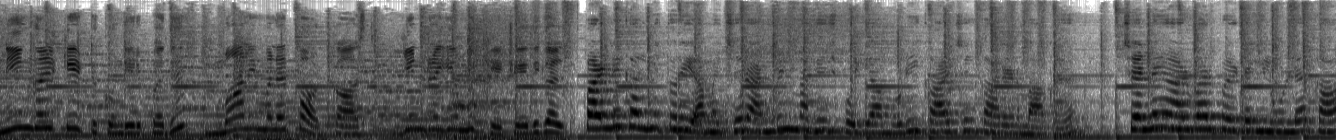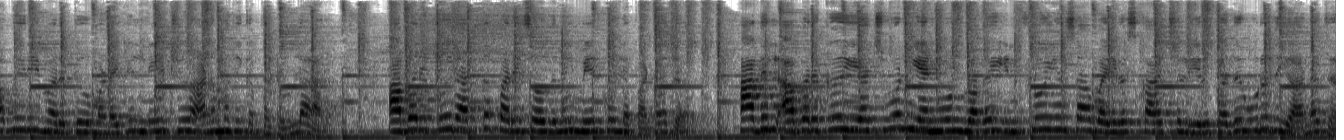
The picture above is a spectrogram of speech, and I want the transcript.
நீங்கள் கேட்டுக்கொண்டிருப்பது மாலைமலர் பாட்காஸ்ட். இன்றைய முக்கிய செய்திகள். பள்ளிக்கல்வித்துறை அமைச்சர் அன்பில் மகேஷ் பொய்யாமொழி காய்ச்சல் காரணமாக சென்னை ஆழ்வார்பேட்டையில் உள்ள காவேரி மருத்துவமனையில் நேற்று அனுமதிக்கப்பட்டுள்ளார். அவருக்கு ரத்த பரிசோதனை மேற்கொள்ளப்பட்டது. அதில் அவருக்கு எச் ஒன் என் ஒன் வகை இன்ஃபுளுயன்சா வைரஸ் காய்ச்சல் இருப்பது உறுதியானது.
